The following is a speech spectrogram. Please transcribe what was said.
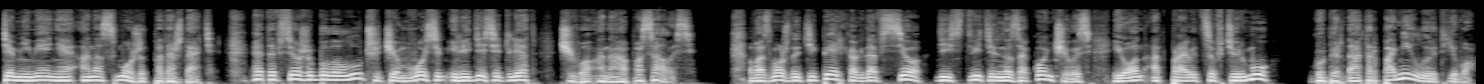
Тем не менее, она сможет подождать. Это все же было лучше, чем восемь или десять лет, чего она опасалась. Возможно, теперь, когда все действительно закончилось, и он отправится в тюрьму, губернатор помилует его.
